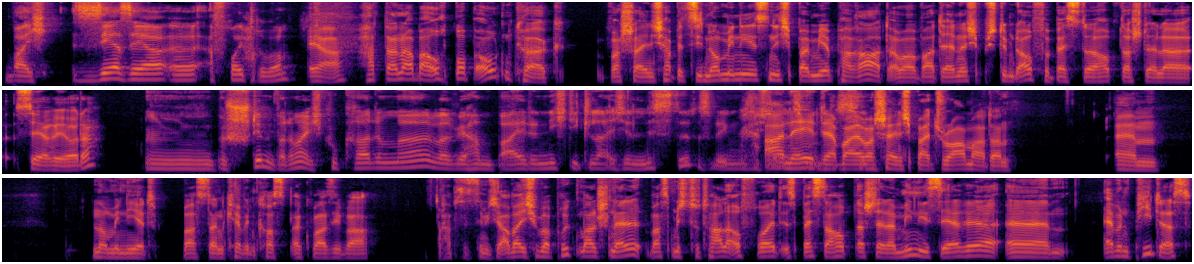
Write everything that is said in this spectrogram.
war ich sehr, sehr äh, erfreut drüber. Ja, hat dann aber auch Bob Odenkirk wahrscheinlich, ich habe jetzt die Nominees nicht bei mir parat, aber war der nicht bestimmt auch für beste Hauptdarsteller-Serie, oder? Mm, bestimmt, warte mal, ich gucke gerade mal, weil wir haben beide nicht die gleiche Liste, deswegen muss ich Ah, nee, der war ja wahrscheinlich bei Drama dann ähm, nominiert, was dann Kevin Costner quasi war. Hab's jetzt nämlich. Aber ich überbrücke mal schnell, was mich total auffreut, ist bester Hauptdarsteller Miniserie, ähm, Evan Peters,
